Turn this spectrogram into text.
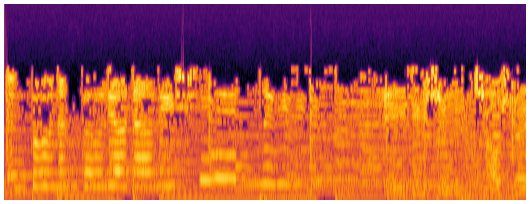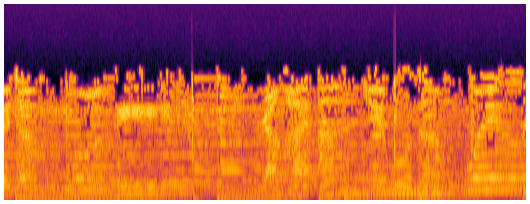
能不能够流到你心里？一定是潮水的魔力，让海岸也无能为力。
